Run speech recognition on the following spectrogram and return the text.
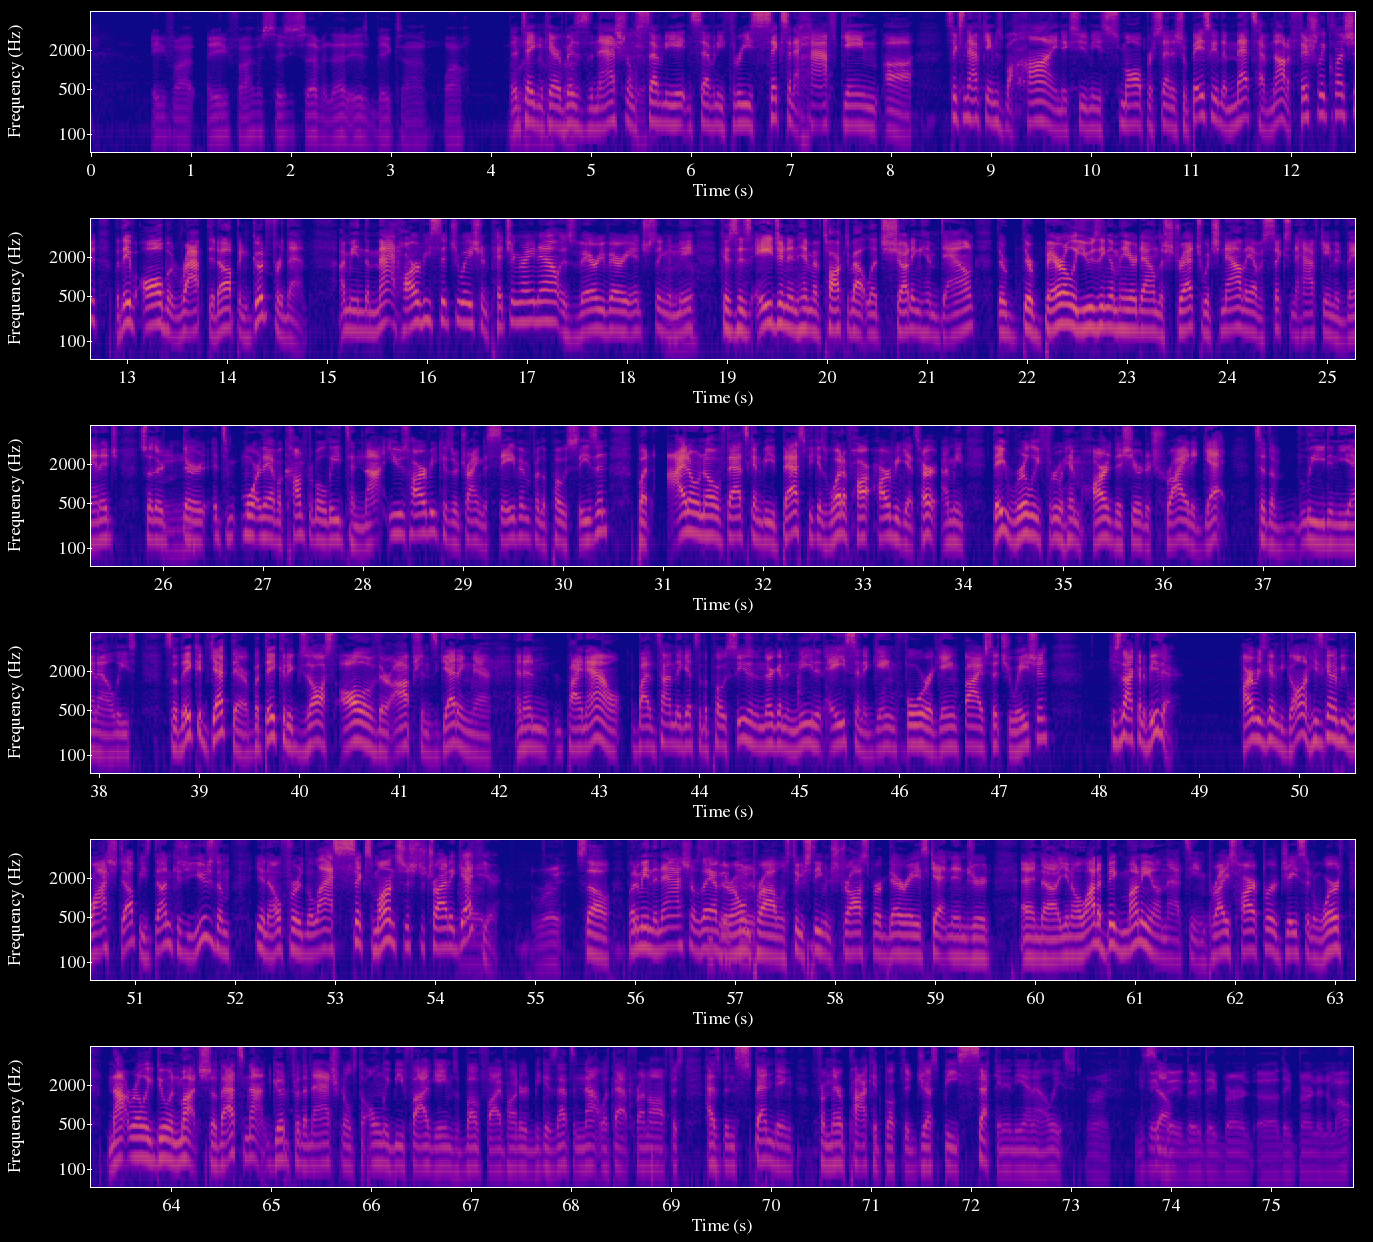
85, 85 and 67. That is big time. Wow. They're taking care of business. The Nationals Yeah. 78 and 73, six and a half game, uh, six and a half games behind. Excuse me, small percentage. So basically, the Mets have not officially clinched it, but they've all but wrapped it up, and good for them. I mean, the Matt Harvey situation pitching right now is very, very interesting to Oh, me yeah. because his agent and him have talked about let's shutting him down. They're they're barely using him here down the stretch, which now they have a six and a half game advantage. So they're Mm-hmm. they're it's more they have a comfortable lead to not use Harvey because they're trying to save him for the postseason. But I don't know if that's going to be best because what if Har- Harvey gets hurt? I mean, they really threw him hard this year to try to get to the lead in the NL East. So they could get there, but they could exhaust all of their options getting there. And then by now, by the time they get to the postseason, and they're going to need an ace in a game four a game five situation, he's not going to be there. Harvey's going to be gone. He's going to be washed up. He's done because you used him, you know, for the last six months just to try to get Right. here. Right. So, but I mean, the Nationals they you have their own problems too. Stephen Strasburg, their ace, getting injured, and uh, you know a lot of big money on that team. Bryce Harper, Jayson Werth, not really doing much. So that's not good for the Nationals to only be five games above 500 because that's not what that front office has been spending from their pocketbook to just be second in the NL East. Right. You think So- they they they burned uh they burned them out?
